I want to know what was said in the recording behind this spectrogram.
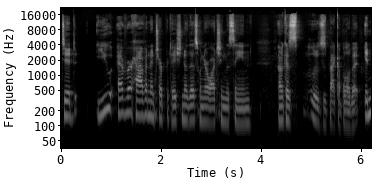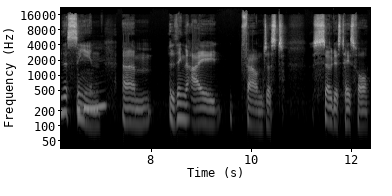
did you ever have an interpretation of this when you're watching the scene? Because let's just back up a little bit. In this scene, um, the thing that I found just so distasteful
